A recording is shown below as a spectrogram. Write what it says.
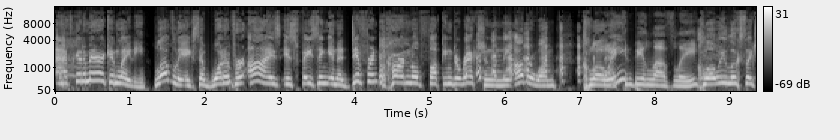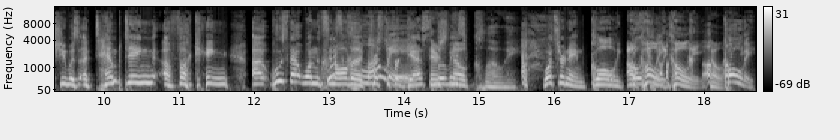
African American lady, lovely except one of her eyes is facing in a different cardinal fucking direction than the other one. Chloe. that can be lovely. Chloe looks like she was attempting a fucking. Uh, who's that one that's in all the Chloe? Christopher Guest There's movies? no Chloe. What's her name? Chloe. Oh, Chloe. Coley, Coley, Coley.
